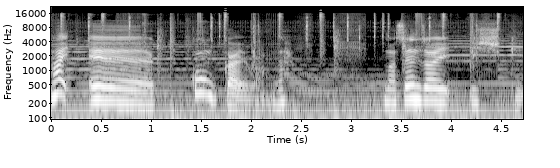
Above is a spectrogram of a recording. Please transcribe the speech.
はい、えー、今回はね、まあ、潜在意識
